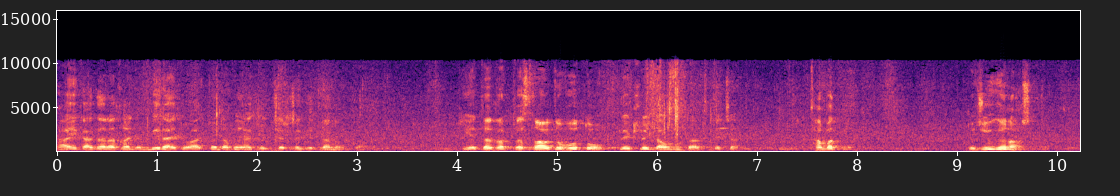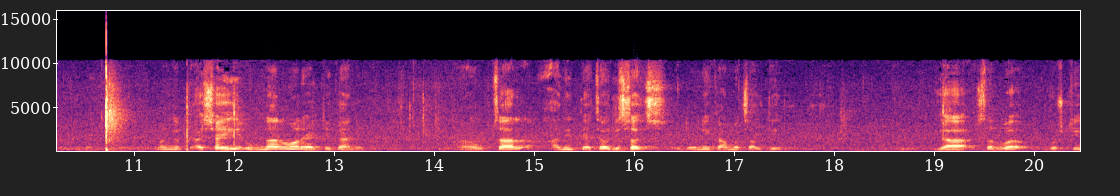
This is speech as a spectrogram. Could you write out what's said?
हा एक आजार असा गंभीर आहे जो आजपर्यंत आपण या चर्चा घेतला नव्हता. की याचा रक्तस्राव जो होतो प्लेटलेट डाऊन होतात त्याच्या थांबत नाही. तो जीवघेणा असतो. मग अशाही रुग्णांवर या ठिकाणी उपचार आणि त्याच्यावर रिसर्च दोन्ही कामं चालतील. या सर्व गोष्टी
